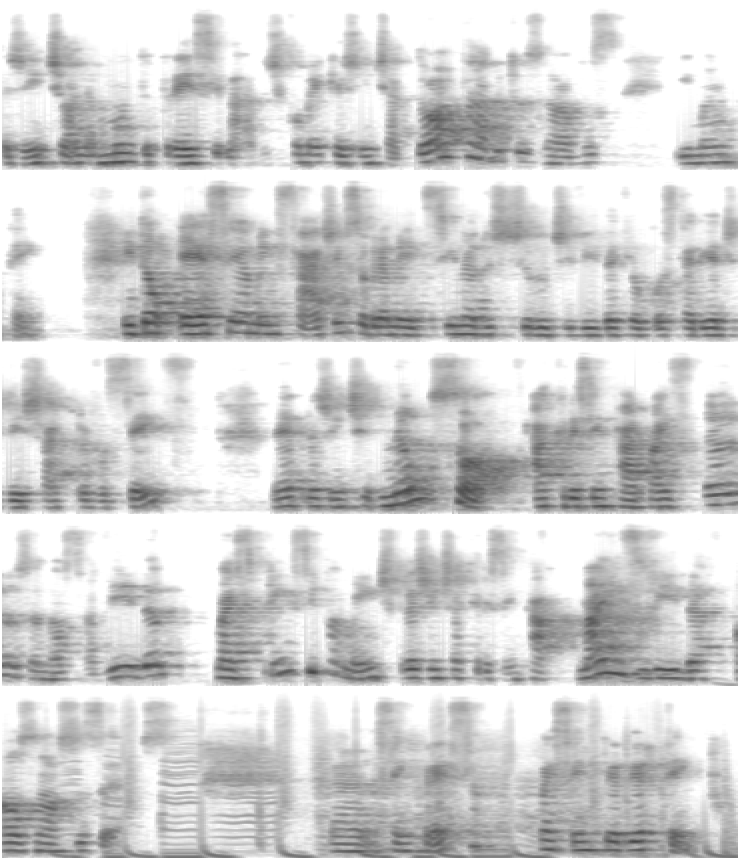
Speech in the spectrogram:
A gente olha muito para esse lado, de como é que a gente adota hábitos novos e mantém. Então, essa é a mensagem sobre a medicina do estilo de vida que eu gostaria de deixar para vocês, né? Para a gente não só acrescentar mais anos à nossa vida, mas principalmente para a gente acrescentar mais vida aos nossos anos uh, sem pressa, mas sem perder tempo.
